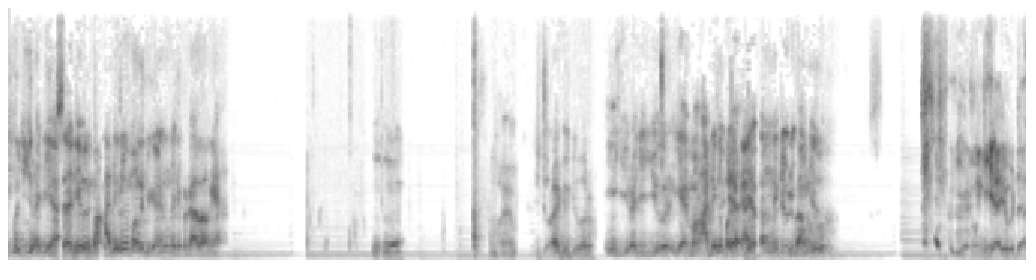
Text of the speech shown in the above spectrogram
gue jujur aja ya. Misalnya Adik dia lu udah emang, deket. adik lu emang lebih ganteng daripada abang ya. Iya. Jujur aja jujur. Iya jujur aja jujur. Iya emang adik lu Dia- paling dia- ganteng nih dia di bang lu. Iya, emang iya ya udah.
